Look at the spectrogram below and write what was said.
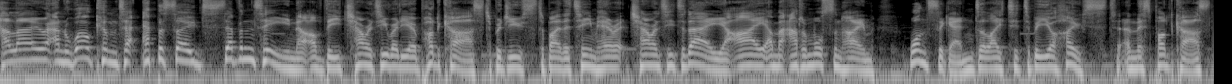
Hello and welcome to episode 17 of the Charity Radio podcast produced by the team here at Charity Today. I am Adam Wolstenholme, once again delighted to be your host, and this podcast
